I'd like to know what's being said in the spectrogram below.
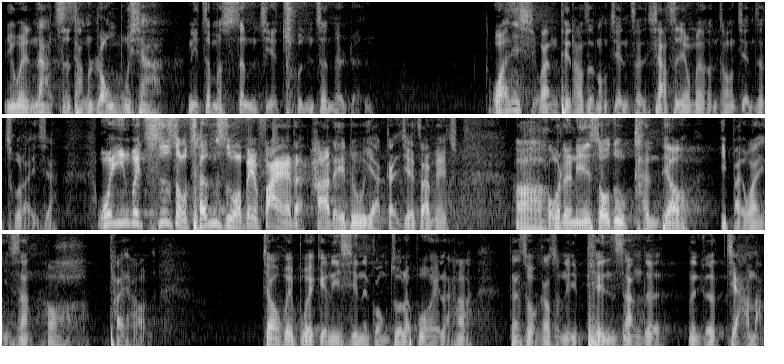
因为那职场容不下你这么圣洁纯正的人。我很喜欢听到这种见证，下次有没有人这种见证出来一下？我因为持守诚实，我被 fired，哈利路亚，感谢赞美主。啊，我的年收入砍掉一百万以上，哦，太好了。教会不会给你新的工作了，不会了哈。但是我告诉你，天上的那个加码，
